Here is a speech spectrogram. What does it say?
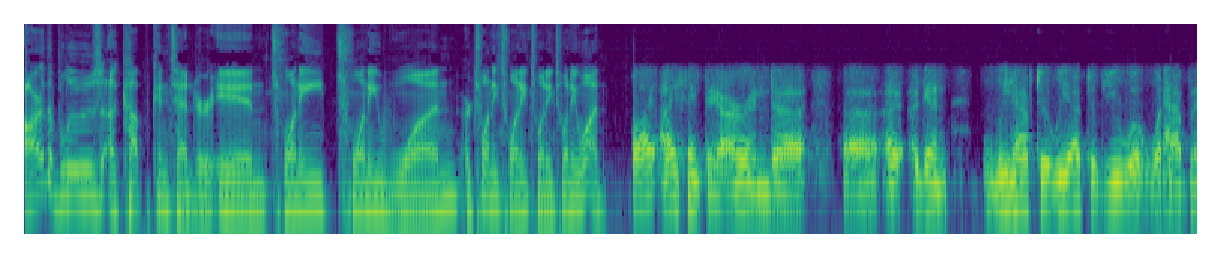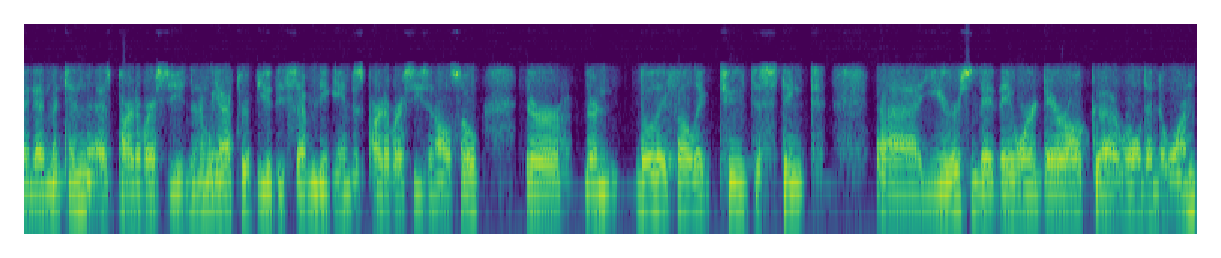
are the Blues a cup contender in 2021 or 2020, 2021? Well, I, I think they are. And uh, uh, again, we have to we have to view what, what happened in Edmonton as part of our season, and we have to view the 70 games as part of our season also. They're they're though they felt like two distinct uh, years, they they weren't. They're all uh, rolled into one.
